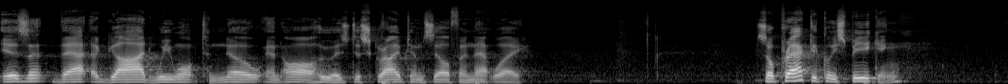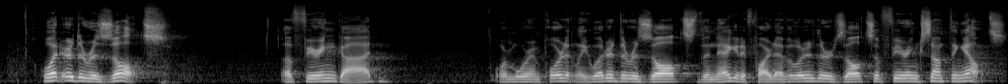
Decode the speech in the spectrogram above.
Isn't that a God we want to know and awe who has described himself in that way? So, practically speaking, what are the results of fearing God? Or more importantly, what are the results, the negative part of it, what are the results of fearing something else?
